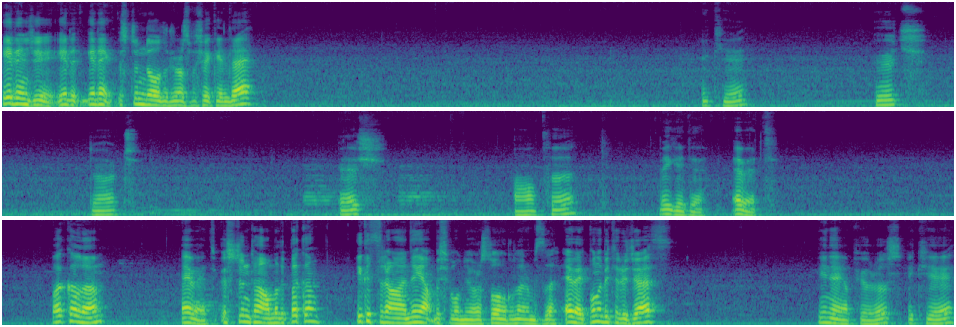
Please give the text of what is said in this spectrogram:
Yedinci, yedi, yine üstünü dolduruyoruz bu şekilde. İki, üç, dört, beş, altı ve yedi. Evet. Bakalım. Evet, üstünü tamamladık. Bakın, iki sıra halinde yapmış bulunuyoruz dolgularımızı. Evet, bunu bitireceğiz. Yine yapıyoruz. 2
